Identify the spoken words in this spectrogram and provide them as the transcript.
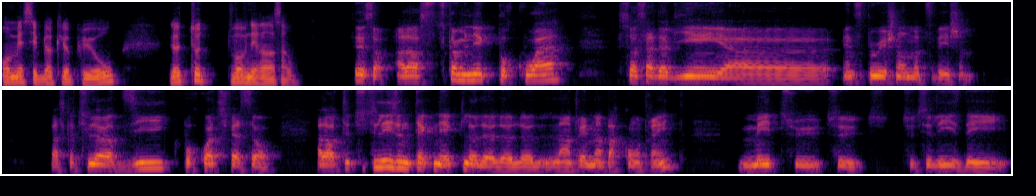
on met ces blocs-là plus haut. Là, tout va venir ensemble. C'est ça. Alors, si tu communiques pourquoi, ça, ça devient euh, inspirational motivation. Parce que tu leur dis pourquoi tu fais ça. Alors, tu, utilises une technique, l'entraînement par contrainte, mais tu, utilises des,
